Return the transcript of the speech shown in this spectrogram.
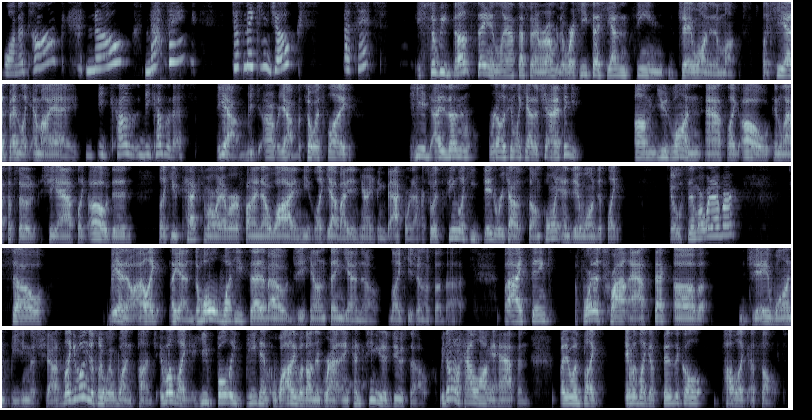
Want to talk? No, nothing. Just making jokes. That's it." so he does say in last episode, I remember that where he said he hadn't seen Jaewon in a month. Like he had been like MIA. Because because of this. Yeah, be, uh, yeah. So it's like he. It doesn't really seem like he had a chance. I think um Yoon Won asked like, oh, in last episode, she asked like, oh, did like you text him or whatever, find out why? And he's like, yeah, but I didn't hear anything back or whatever. So it seemed like he did reach out at some point, and Jaewon just like ghosted him or whatever. So, but yeah, no, I like again the whole what he said about Ji Hyun thing. Yeah, no, like he shouldn't have said that. But I think for the trial aspect of Jaewon beating the shit out of like it wasn't just like with one punch. It was like he fully beat him while he was on the ground and continued to do so. We don't know how long it happened, but it was like it was like a physical public assault.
